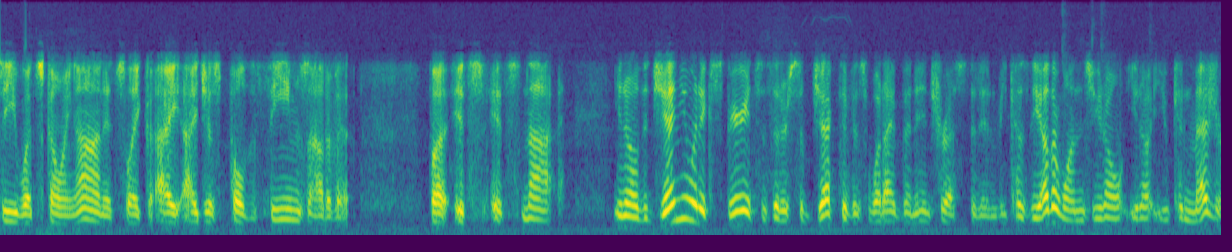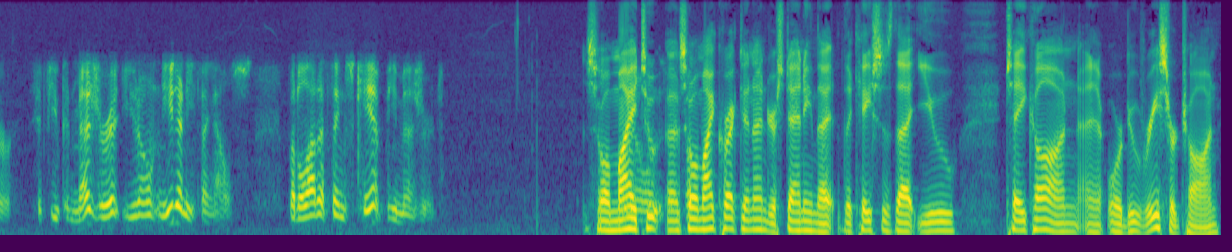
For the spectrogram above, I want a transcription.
see what's going on. It's like I I just pulled the themes out of it, but it's it's not. You know, the genuine experiences that are subjective is what I've been interested in because the other ones you don't you know you can measure. If you can measure it, you don't need anything else. But a lot of things can't be measured. So am I to, uh, so am I correct in understanding that the cases that you take on uh, or do research on?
